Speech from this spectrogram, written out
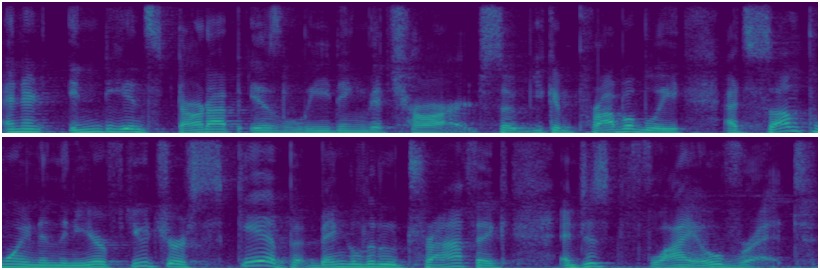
and an Indian startup is leading the charge. So you can probably, at some point in the near future, skip Bengaluru traffic and just fly over it.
